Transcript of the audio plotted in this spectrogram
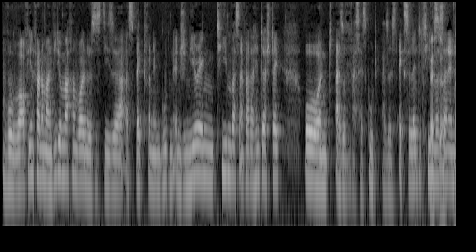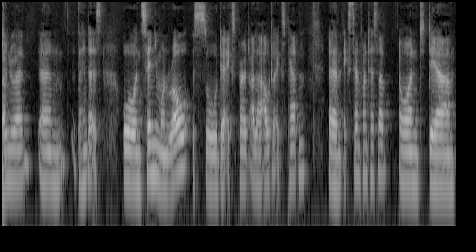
wo wir auf jeden Fall nochmal ein Video machen wollen. Das ist dieser Aspekt von dem guten Engineering-Team, was einfach dahinter steckt. Und also, was heißt gut? Also das exzellente Team, Beste, was ein Ingenieur ja. ähm, dahinter ist. Und Sandy Monroe ist so der Expert aller Autoexperten, ähm, extern von Tesla. Und der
